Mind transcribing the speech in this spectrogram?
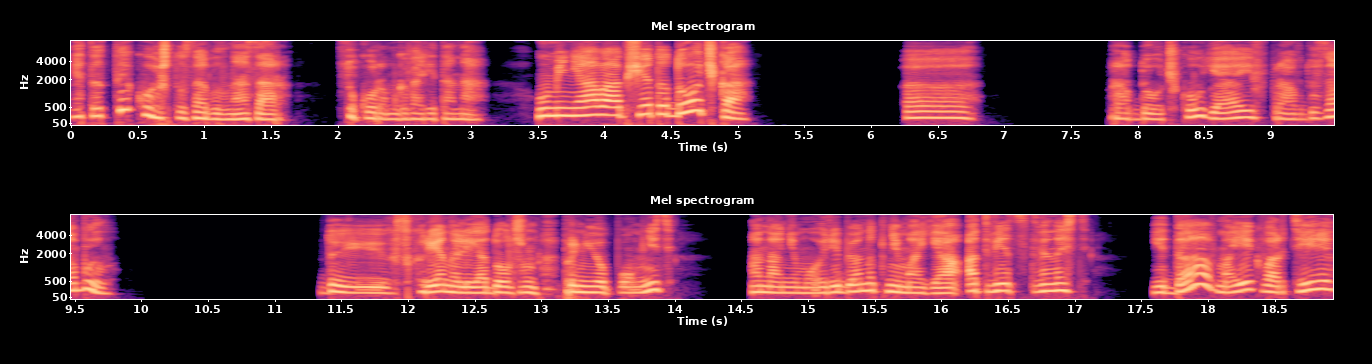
«Это ты кое-что забыл, Назар?» — с укором говорит она. «У меня вообще-то дочка!» «Э-э...» Про дочку я и вправду забыл. Да и с хрена ли я должен про нее помнить? Она не мой ребенок, не моя ответственность. И да, в моей квартире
